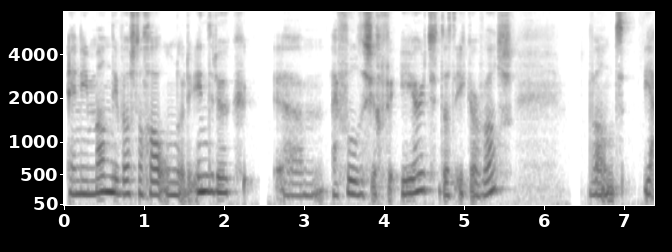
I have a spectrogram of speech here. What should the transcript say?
En die man die was nogal onder de indruk. Um, hij voelde zich vereerd dat ik er was. Want ja,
